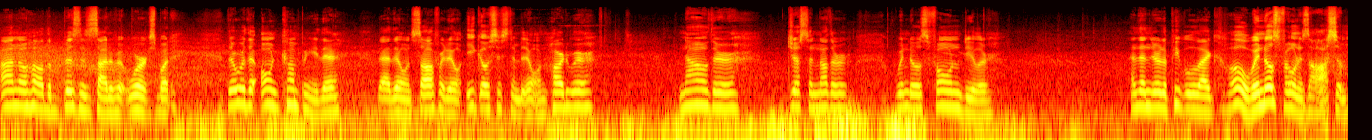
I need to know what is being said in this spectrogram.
I don't know how the business side of it works, but they were their own company. They they had their own software, their own ecosystem, their own hardware. Now they're just another Windows phone dealer. And then there are the people like, oh, Windows Phone is awesome.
